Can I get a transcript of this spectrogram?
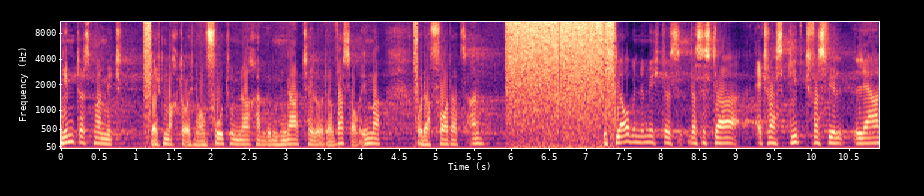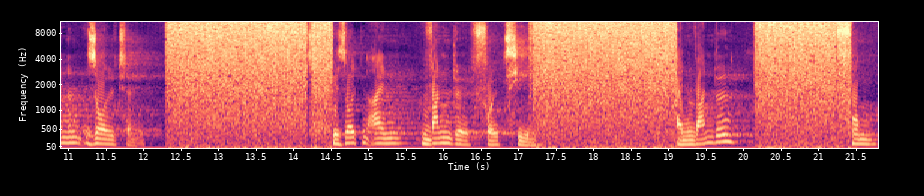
Nehmt das mal mit. Vielleicht macht ihr euch noch ein Foto nachher mit dem Natel oder was auch immer oder fordert es an. Ich glaube nämlich, dass, dass es da etwas gibt, was wir lernen sollten. Wir sollten einen Wandel vollziehen. Einen Wandel vom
